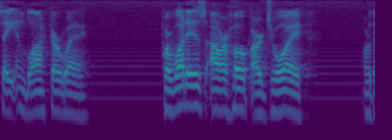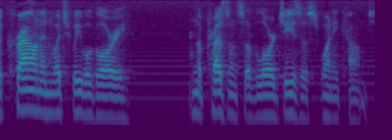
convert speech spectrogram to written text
Satan blocked our way. For what is our hope, our joy, or the crown in which we will glory in the presence of Lord Jesus when he comes?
